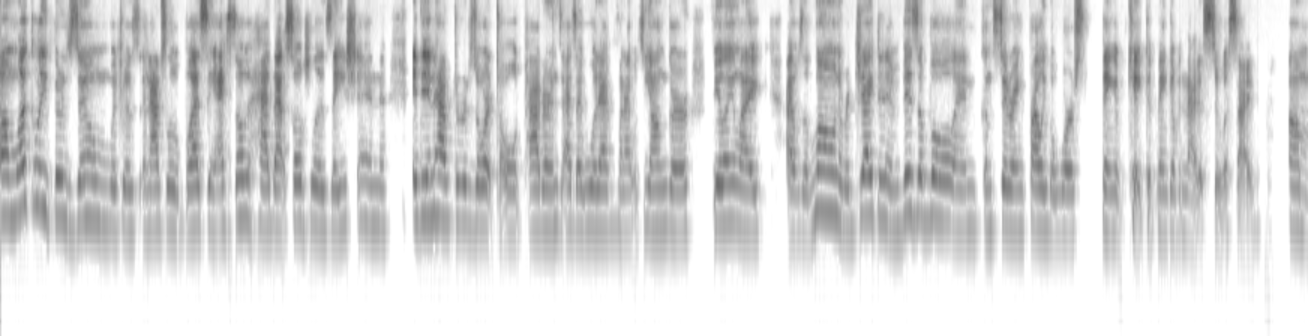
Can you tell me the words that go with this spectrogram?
um, luckily through Zoom, which was an absolute blessing, I still had that socialization. It didn't have to resort to old patterns as I would have when I was younger, feeling like I was alone and rejected, invisible, and considering probably the worst thing a kid could think of, and that is suicide. Um,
